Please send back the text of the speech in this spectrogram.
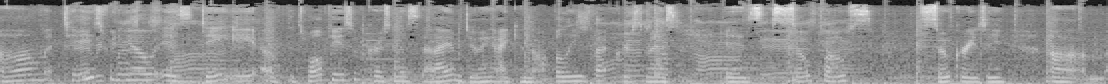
Um, today's video is day 8 of the 12 days of Christmas that I am doing. I cannot believe that Christmas is so close, so crazy. Um,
